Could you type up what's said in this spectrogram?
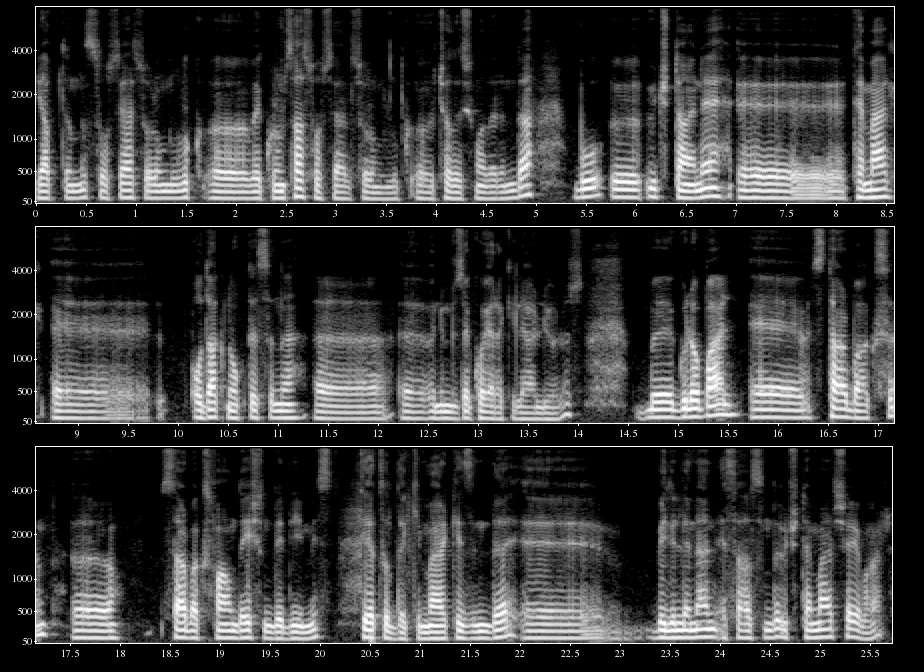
yaptığımız sosyal sorumluluk e, ve kurumsal sosyal sorumluluk e, çalışmalarında bu üç tane temel odak noktasını e, e, önümüze koyarak ilerliyoruz. E, global e, Starbucks'ın e, Starbucks Foundation dediğimiz Seattle'daki merkezinde e, belirlenen esasında üç temel şey var.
